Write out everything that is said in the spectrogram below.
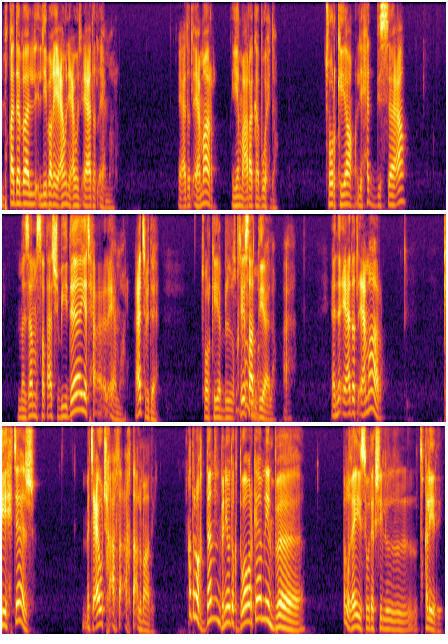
بقى دابا اللي باغي يعاون يعاون في إعادة الإعمار. إعادة الإعمار هي معركة بوحده تركيا لحد الساعة مازال ما استطاعتش بداية الإعمار. عاد تبدأ. تركيا بالاقتصاد. ديالها. آه. أن إعادة الإعمار كيحتاج. ما تعاودش اخطاء أخطاء الماضي. نقدروا غدا نبنيو دوك الدواور كاملين ب بالغيس وداك الشيء التقليدي.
